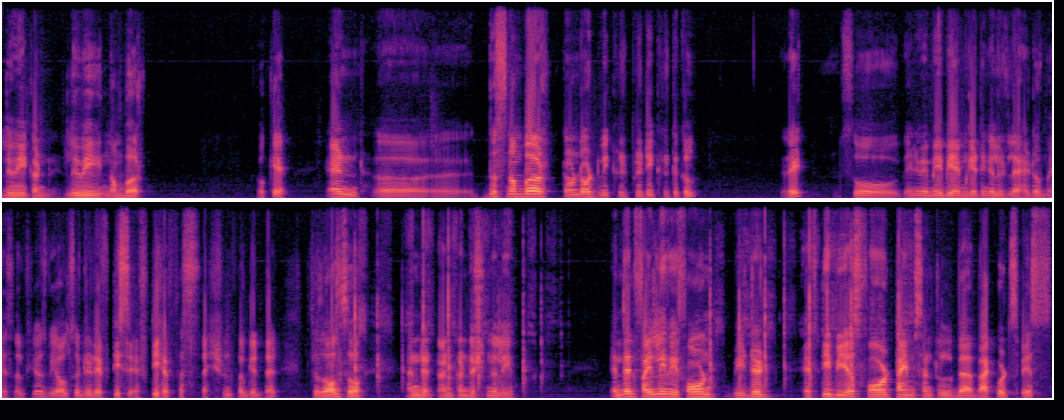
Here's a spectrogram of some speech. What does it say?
Lewy, number okay? And uh, this number turned out to be pretty critical right? So anyway maybe I am getting a little ahead of myself here. We also did FTC, FTFS I should not forget that. Which is also unconditionally. And then finally we found we did FTBS forward time central backward space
